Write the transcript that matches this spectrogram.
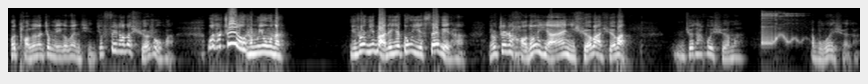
我讨论了这么一个问题，就非常的学术化。我操，这有什么用呢？你说你把这些东西塞给他，你说这是好东西啊，哎，你学吧学吧，你觉得他会学吗？他不会学的。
